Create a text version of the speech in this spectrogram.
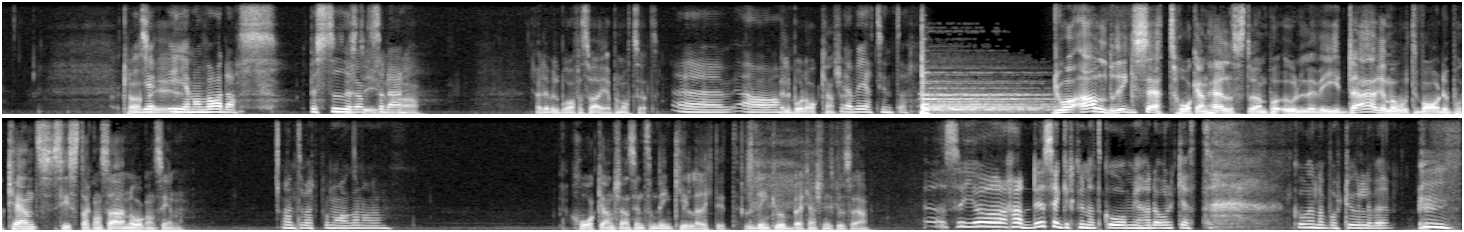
Klarar Ge- sig Genom vardagsbestyren bestyren, sådär. Ja. Ja, det är väl bra för Sverige på något sätt. Eh, ja, Eller både och kanske. jag vet inte. Du har aldrig sett Håkan Hellström på Ullevi. Däremot var du på Kents sista konsert någonsin. Jag har inte varit på någon av dem. Håkan känns inte som din kille riktigt. Eller din gubbe kanske ni skulle säga. Alltså, jag hade säkert kunnat gå om jag hade orkat gå ända bort till Ullevi.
